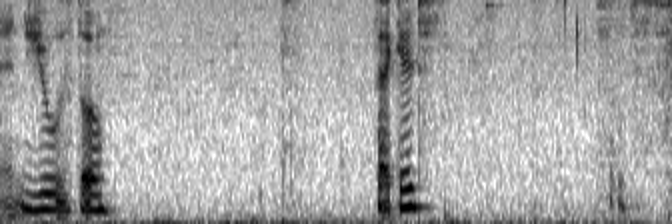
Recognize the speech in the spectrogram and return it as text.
and use the packets. Oops.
